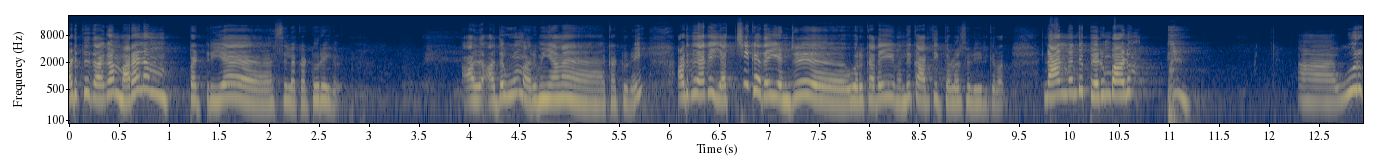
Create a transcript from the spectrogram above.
அடுத்ததாக மரணம் பற்றிய சில கட்டுரைகள். அது அதுவும் அருமையான கட்டுரை. அடுத்ததாக யச்சி கதை என்று ஒரு கதையை வந்து கார்த்திக் தொடர் சொல்லியிருக்கிறார். நான் வந்து பெரும்பாலும் ஊர்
